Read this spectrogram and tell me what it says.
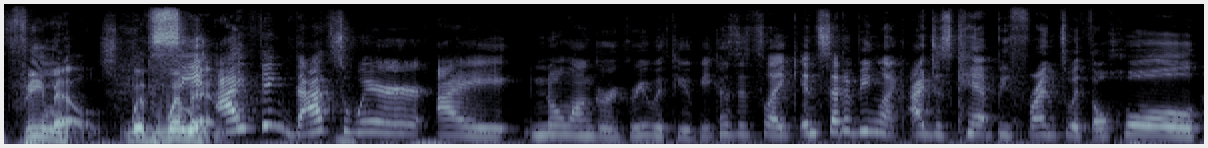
females, with women. I think that's where I no longer agree with you because it's like instead of being like I just can't be friends with the whole,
